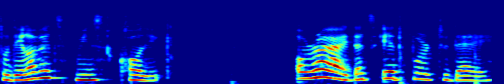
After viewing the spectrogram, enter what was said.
sodelavec means colleague. Alright, that's it for today.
